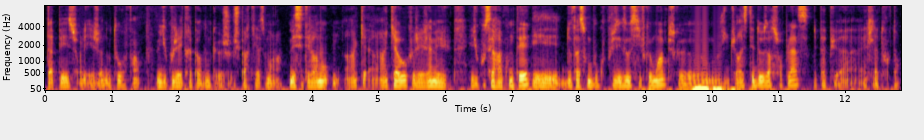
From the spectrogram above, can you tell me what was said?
taper sur les jeunes autour. Enfin, mais du coup, j'avais très peur donc euh, je, suis parti à ce moment-là. Mais c'était vraiment un, un chaos que j'ai jamais vu. Et du coup, c'est raconté et de façon beaucoup plus exhaustive que moi, puisque j'ai dû rester deux heures sur place. J'ai pas pu euh, être là tout le temps.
